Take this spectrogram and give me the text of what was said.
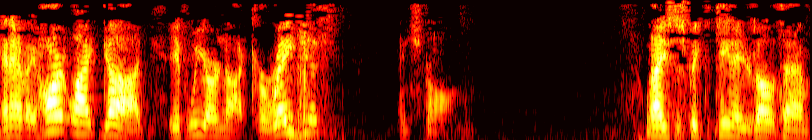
and have a heart like God if we are not courageous and strong. When I used to speak to teenagers all the time,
